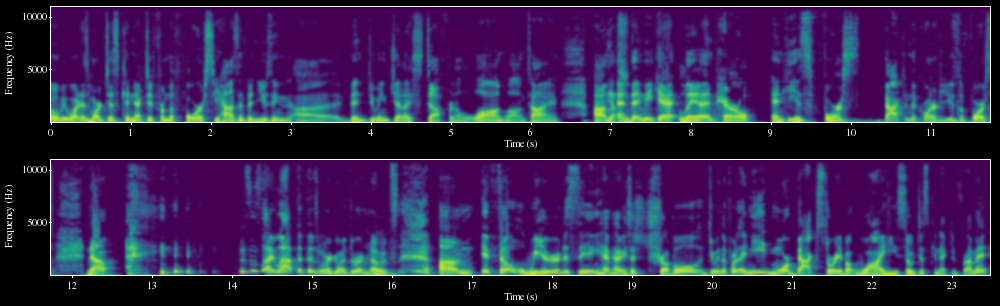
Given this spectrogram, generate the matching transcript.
Obi Wan is more disconnected from the Force. He hasn't been using, uh, been doing Jedi stuff for a long, long time. Um, yes. and then we get Leia in peril, and he is forced back in the corner to use the Force. Now. this is I laughed at this when we are going through our notes. Um, it felt weird seeing him having such trouble doing the force. I need more backstory about why he's so disconnected from it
